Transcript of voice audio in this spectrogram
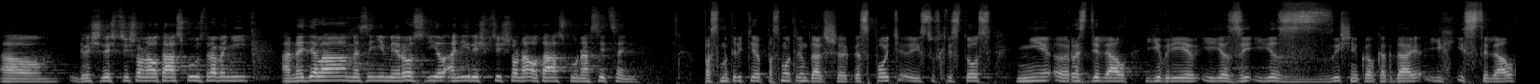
um, když, když přišlo na otázku uzdravení a nedělá mezi nimi rozdíl ani když přišlo na otázku nasycení. Посмотрите, посмотрим дальше. Господь Иисус Христос не разделял евреев и, язы- и язычников, когда их исцелял.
